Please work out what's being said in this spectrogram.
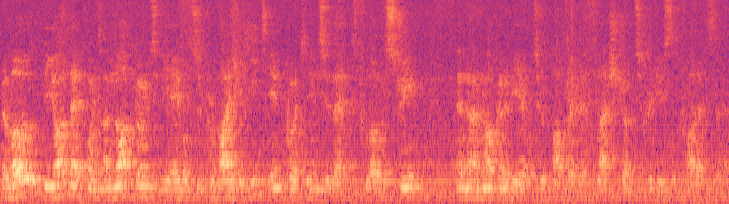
below, beyond that point, I'm not going to be able to provide the heat input into that flow stream, and I'm not going to be able to operate a flash drum to produce the products there.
